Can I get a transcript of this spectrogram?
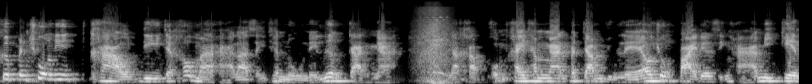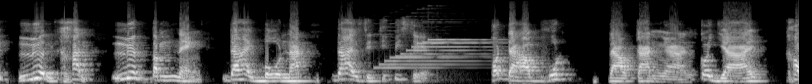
คือเป็นช่วงที่ข่าวดีจะเข้ามาหาราศีธนูในเรื่องการงานนะครับ ผมใครทำงานประจำอยู่แล้ว ช่วงปลายเดือนสิงหา มีเกณฑ์เลื่อนขั้น เลื่อนตำแหน่ง ได้โบนัส ได้สิทธิพิเศษ เพราะดาวพุธ ดาวการงานก็ย้ายเข้า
